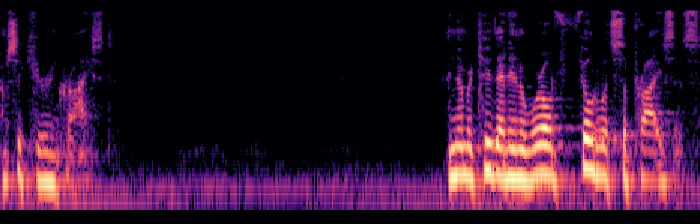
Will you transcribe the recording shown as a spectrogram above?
I'm secure in Christ. And number two, that in a world filled with surprises,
